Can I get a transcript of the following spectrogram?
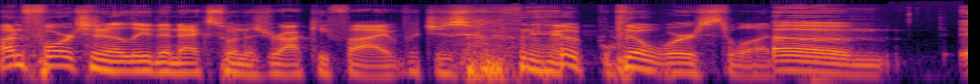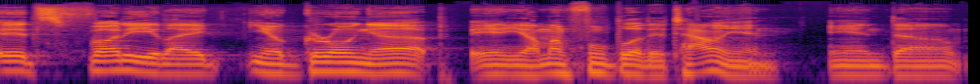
Unfortunately, the next one is Rocky Five, which is the worst one. Um, it's funny, like you know, growing up, and you know, I'm full blood Italian, and um,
